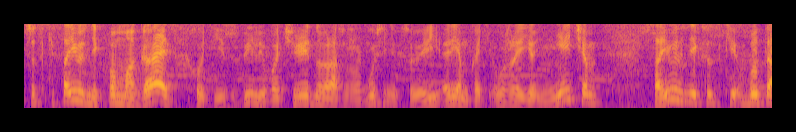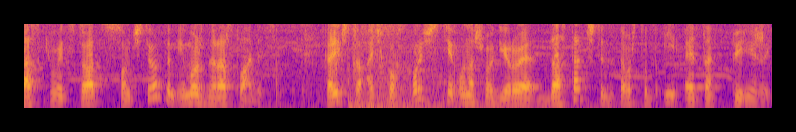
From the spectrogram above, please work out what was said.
все-таки союзник помогает, хоть и сбили в очередной раз уже гусеницу и ремкать уже ее нечем. Союзник все-таки вытаскивает ситуацию с Сом-4 и можно расслабиться. Количество очков прочности у нашего героя достаточно для того, чтобы и это пережить.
